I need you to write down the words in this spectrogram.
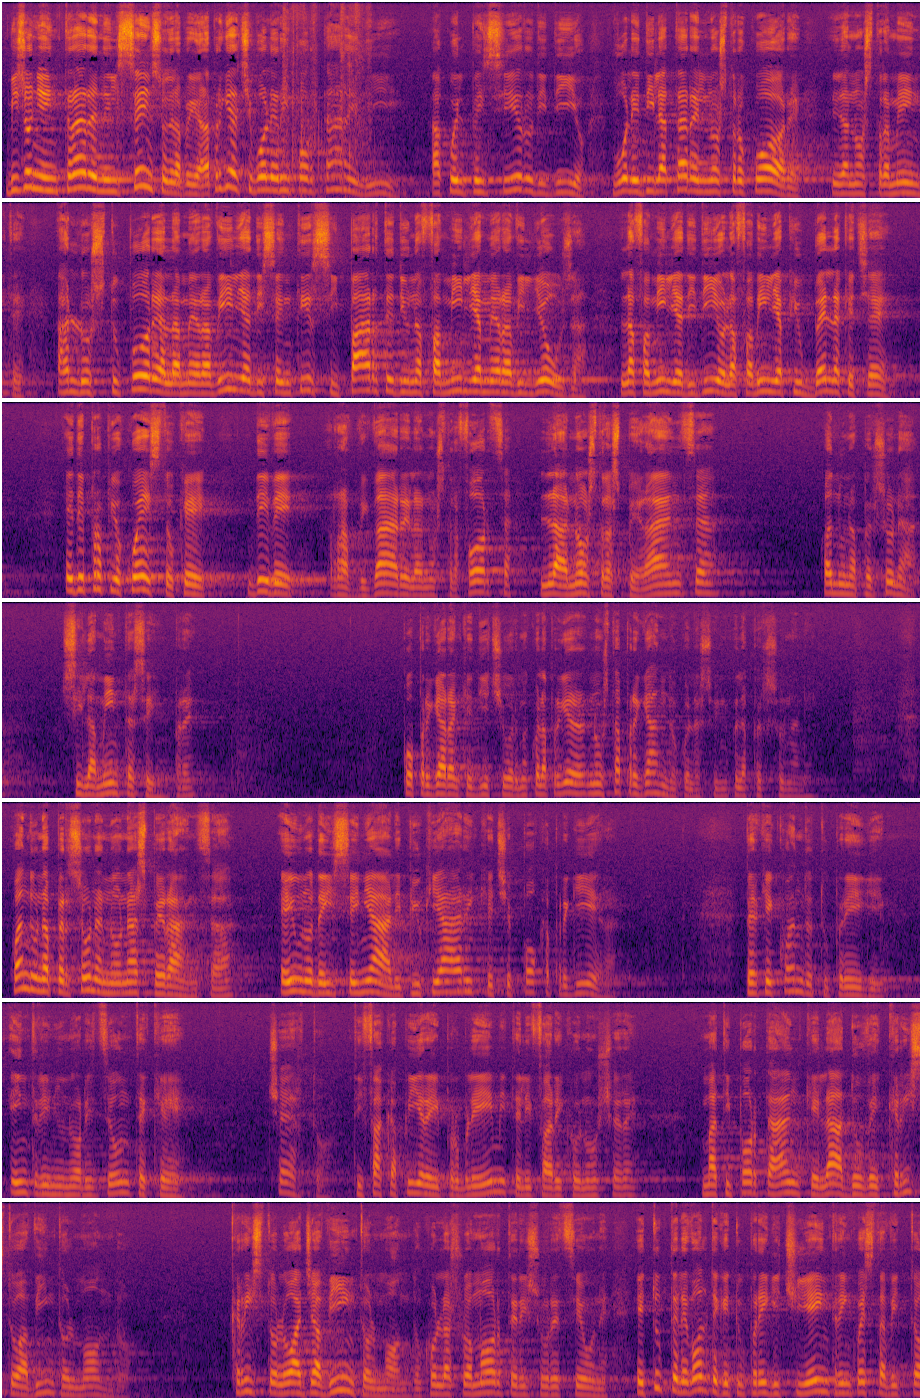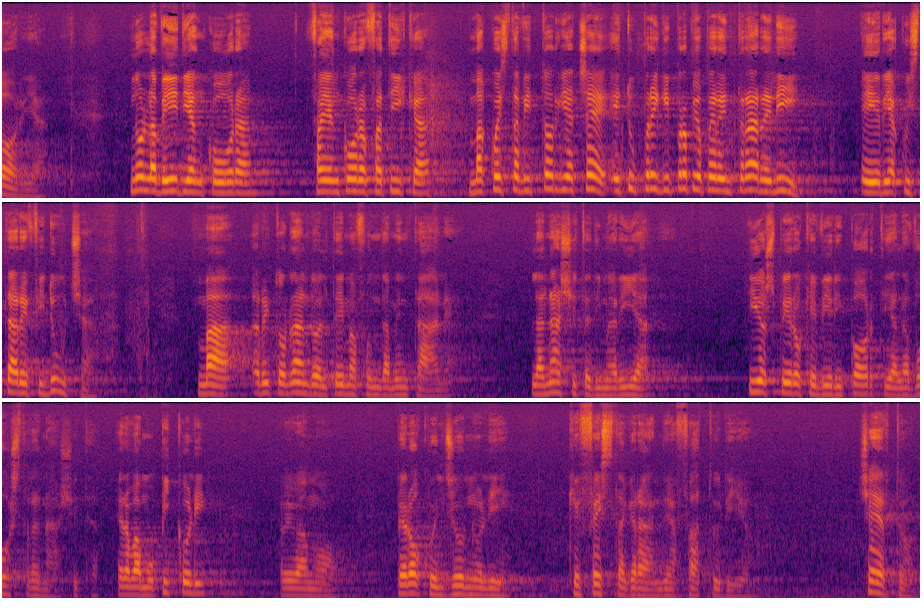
Bisogna entrare nel senso della preghiera. La preghiera ci vuole riportare lì, a quel pensiero di Dio, vuole dilatare il nostro cuore e la nostra mente allo stupore, alla meraviglia di sentirsi parte di una famiglia meravigliosa, la famiglia di Dio, la famiglia più bella che c'è. Ed è proprio questo che deve ravvivare la nostra forza, la nostra speranza. Quando una persona si lamenta sempre, può pregare anche dieci ore, ma quella preghiera non sta pregando quella, quella persona lì. Quando una persona non ha speranza, è uno dei segnali più chiari che c'è poca preghiera. Perché quando tu preghi entri in un orizzonte che, certo, ti fa capire i problemi, te li fa riconoscere, ma ti porta anche là dove Cristo ha vinto il mondo. Cristo lo ha già vinto il mondo con la sua morte e risurrezione e tutte le volte che tu preghi ci entri in questa vittoria. Non la vedi ancora, fai ancora fatica, ma questa vittoria c'è e tu preghi proprio per entrare lì e riacquistare fiducia. Ma ritornando al tema fondamentale, la nascita di Maria, io spero che vi riporti alla vostra nascita. Eravamo piccoli, avevamo però quel giorno lì, che festa grande ha fatto Dio. Certo,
